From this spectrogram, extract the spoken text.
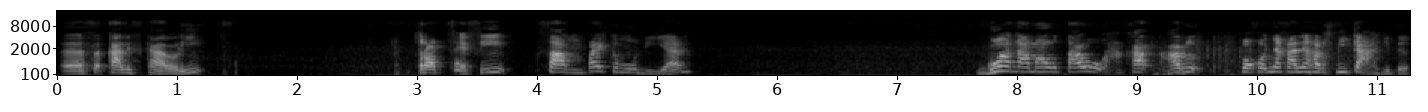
uh, sekali-sekali terobsesi sampai kemudian gua nggak mau tahu harus pokoknya kalian harus nikah gitu.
